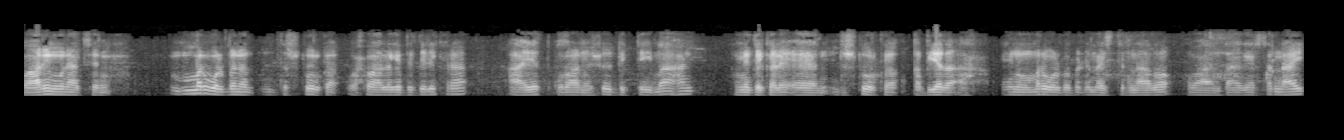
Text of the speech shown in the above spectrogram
waa arrin wanaagsan. Mar walbana dastuurka waxbaa laga bedeli karaa. Aayad qur'aan oo soo degtay ma ahan midda kale dastuurka qabyada ah. Inuu mar walbaba dhammaystirnaado waan taageersannahay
